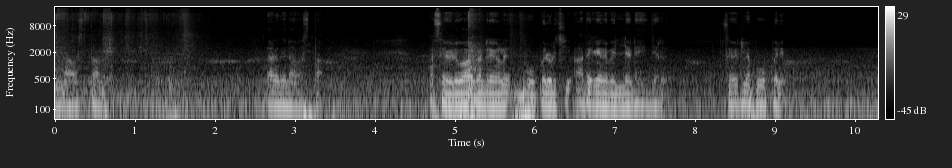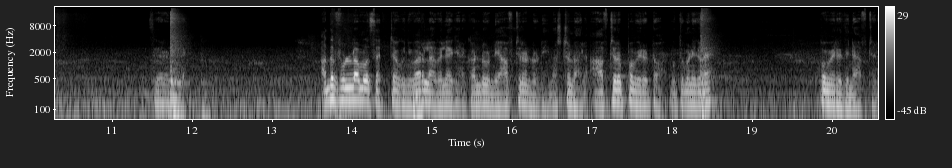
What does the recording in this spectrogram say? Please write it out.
എന്താ അവസ്ഥ. ഇതാണ് ഇതിന്റെ അവസ്ഥ. ആ സൈഡ് ഭാഗം കണ്ട് ഞങ്ങൾ പൂപ്പലൊടിച്ച് അതൊക്കെയാണ് വലിയ ഡേഞ്ചർ സൈഡിലെ പൂപ്പൽ സൈഡിലെ അത് ഫുൾ നമ്മൾ സെറ്റ് ഇനി വേറെ ലെവലേക്കാണ് കണ്ടുകൊണ്ടേ ആഫ്റ്റർ കണ്ടുകൊണ്ടേ നഷ്ടം ഉണ്ടാവില്ല. ആഫ്റ്റർ ഇപ്പം വരും കേട്ടോ മുത്തുമണികളെ. ഇപ്പം വരും ഇതിന്റെ ആഫ്റ്റർ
